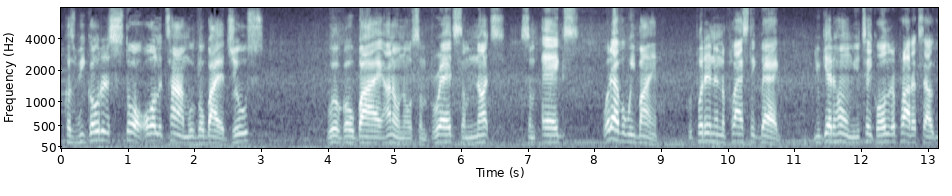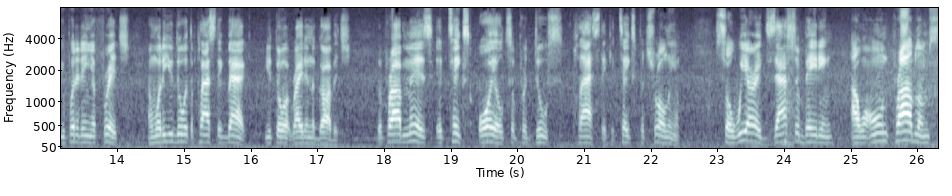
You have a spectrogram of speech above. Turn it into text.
because we go to the store all the time. We'll go buy a juice, we'll go buy, I don't know, some bread, some nuts, some eggs, whatever we buying. We put it in a plastic bag. You get home, you take all of the products out, you put it in your fridge. And what do you do with the plastic bag? You throw it right in the garbage. The problem is, it takes oil to produce plastic, it takes petroleum. So we are exacerbating our own problems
